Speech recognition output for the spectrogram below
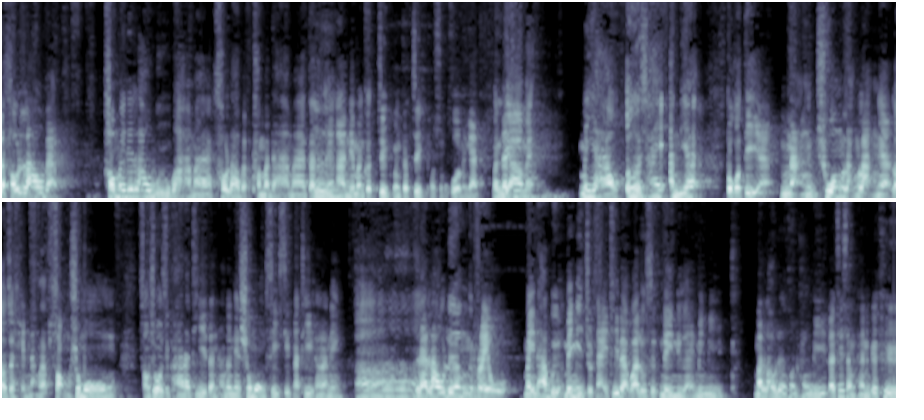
แล้วเขาเล่าแบบเขาไม่ได้เล่าหวือหวามากเขาเล่าแบบธรรมดามากแต่ละอันนี้มันก็จึกมันก็จึกพอสมควรเหมือนกันมันและที่ยาวไหมไม่ยาว เออใช่อันเนี้ยปกติอะหนังช่วงหลังๆเนี่ยเราจะเห็นหนังแบบสองชั่วโมงสองชั่วโมงสิบห้านาที แต่หนังเรื่องเนี้ยชั่วโมงสี่สิบนาทีเท่านั้นเองอ่าและเล่าเรื่องเร็วไม่น่าเบื่อไม่มีจุดไหนที่แบบว่ารู้สึกเหนื่อยๆไม่มีมันเล่าเรื่องค่อนข้างดี และที่สำคัญก็คือ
